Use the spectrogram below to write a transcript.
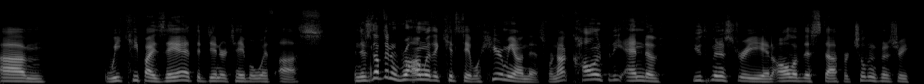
um, we keep Isaiah at the dinner table with us. And there's nothing wrong with a kids' table. Hear me on this. We're not calling for the end of youth ministry and all of this stuff or children's ministry.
